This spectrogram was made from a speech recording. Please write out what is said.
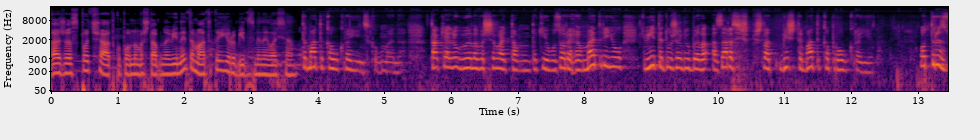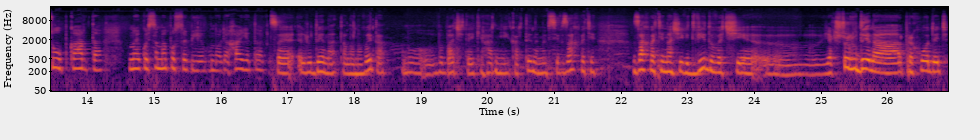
Каже, з початку повномасштабної війни тематика її робіт змінилася. Тематика українська у мене. Так я любила вишивати там такі узори геометрію, квіти дуже любила, а зараз пішла більш тематика про Україну. От тризуб, карта, воно якось саме по собі, воно лягає так. Це людина талановита. Ну, ви бачите, які гарні картини. Ми всі в захваті. В захваті наші відвідувачі. Якщо людина приходить,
